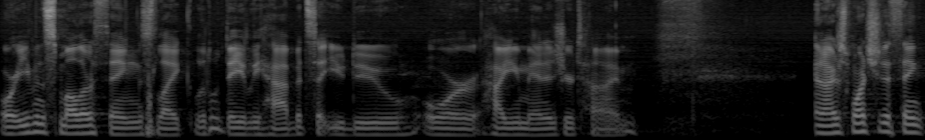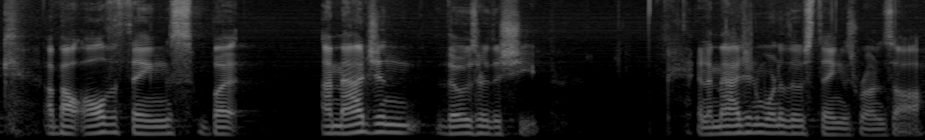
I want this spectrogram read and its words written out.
or even smaller things like little daily habits that you do, or how you manage your time. And I just want you to think about all the things, but imagine those are the sheep. And imagine one of those things runs off.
